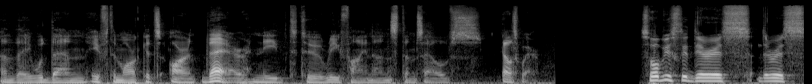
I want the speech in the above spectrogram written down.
And they would then, if the markets aren't there, need to refinance themselves elsewhere. So obviously there is there is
